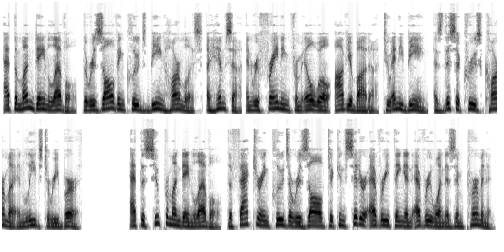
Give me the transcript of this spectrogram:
At the mundane level, the resolve includes being harmless ahimsa and refraining from ill will to any being, as this accrues karma and leads to rebirth. At the supramundane level, the factor includes a resolve to consider everything and everyone as impermanent,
